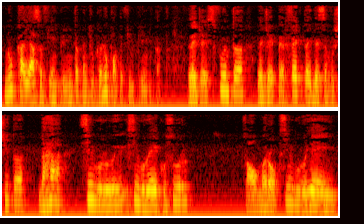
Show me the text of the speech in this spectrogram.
Nu ca ea să fie împlinită, pentru că nu poate fi împlinită. Legea e sfântă, legea e perfectă, e desăvârșită, dar singurul, singurul ei cusur, sau mă rog, singurul ei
